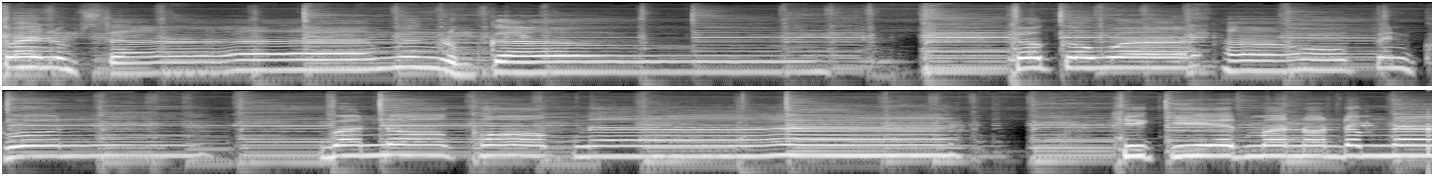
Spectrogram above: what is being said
ไปลมสาเมืองลมเก่าเขาก็ว่าเฮาเป็นคนบ้านนอกคอกนาขี้เกียจมานอนดำนา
